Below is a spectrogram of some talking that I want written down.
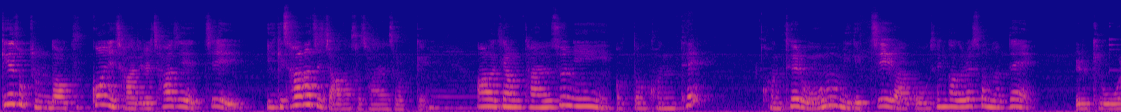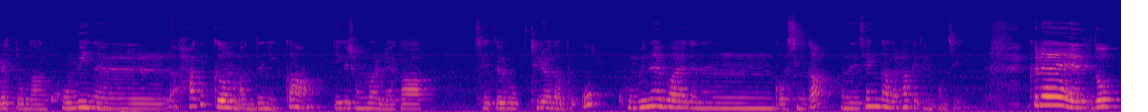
계속 좀 더 굳건히 자리를 차지했지 이게 사라지지 않아서 자연스럽게. 아 그냥 단순히 어떤 권태? 권태로움이겠지라고 생각을 했었는데 이렇게 오랫동안 고민을 하게끔 만드니까 이게 정말 내가 제대로 들여다보고 고민해봐야 되는 것인가? 하는 생각을 하게 된 거지. 그래, 너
